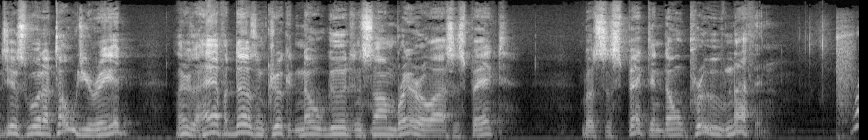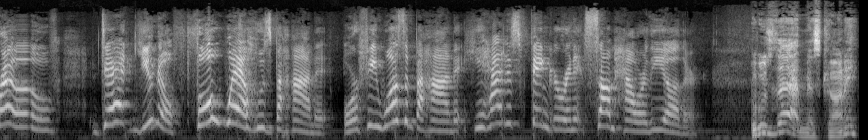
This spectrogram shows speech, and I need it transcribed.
Just what I told you, Red. There's a half a dozen crooked no goods in Sombrero, I suspect. But suspecting don't prove nothing. Prove? Dad, you know full well who's behind it. Or if he wasn't behind it, he had his finger in it somehow or the other. Who's that, Miss Connie?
